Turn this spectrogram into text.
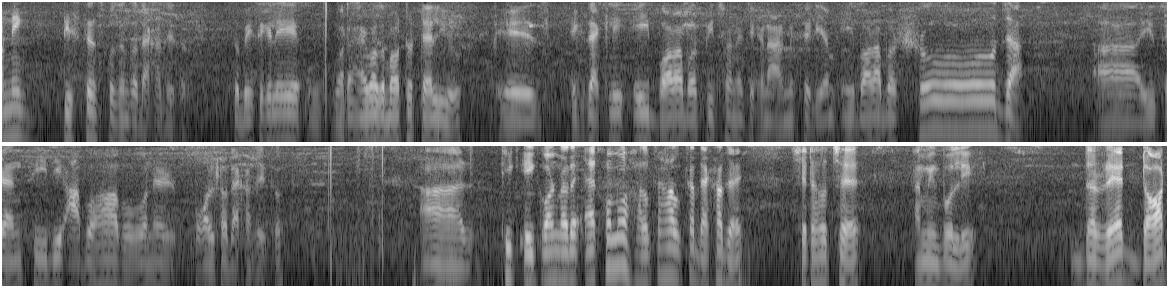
অনেক ডিস্টেন্স পর্যন্ত দেখা যেত। So basically what I was about to tell you is exactly এই বরাবর পিছনে যেখানে আর্মি স্টেডিয়াম এই বরাবর সোজা ইউ ক্যান সি দি আবহাওয়া ভবনের বলটা দেখা যেত। আর ঠিক এই কর্নারে এখনও হালকা হালকা দেখা যায়, সেটা হচ্ছে, আমি বলি the red dot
